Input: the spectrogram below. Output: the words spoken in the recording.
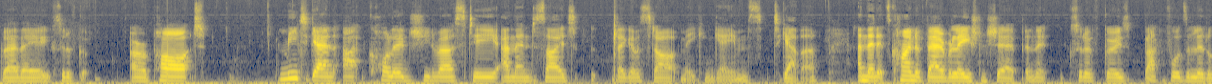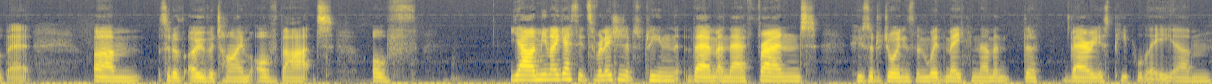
where they sort of go, are apart, meet again at college, university, and then decide they're going to start making games together. And then it's kind of their relationship, and it sort of goes back and forwards a little bit, um, sort of over time of that, of yeah, I mean, I guess it's relationships between them and their friend who sort of joins them with making them and the various people they um,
